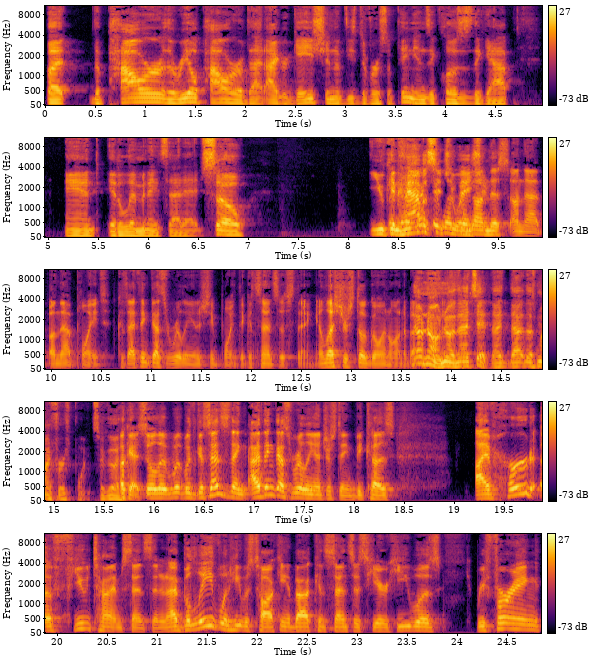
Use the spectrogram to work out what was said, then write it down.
But the power, the real power of that aggregation of these diverse opinions, it closes the gap and it eliminates that edge. So you can have a situation on this on that on that point because I think that's a really interesting point, the consensus thing. Unless you're still going on about no, no, no. That's it. That, that, that's my first point. So go ahead. Okay, so the, with, with consensus thing, I think that's really interesting because I've heard a few times since then, and I believe when he was talking about consensus here, he was referring,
